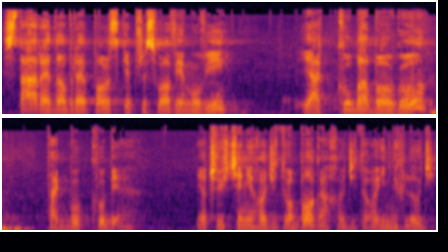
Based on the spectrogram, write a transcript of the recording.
Stare, dobre polskie przysłowie mówi, jak Kuba Bogu, tak Bóg Kubie. I oczywiście nie chodzi tu o Boga, chodzi tu o innych ludzi.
